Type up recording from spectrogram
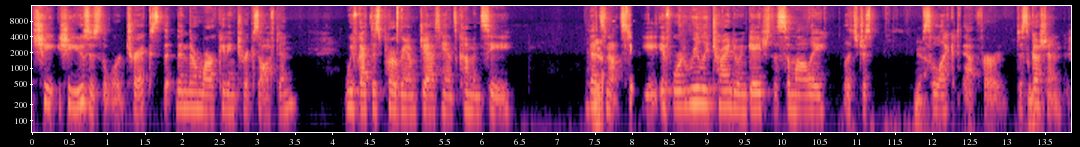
she she uses the word tricks. Then they're marketing tricks often. We've got this program, Jazz Hands Come and See. That's yeah. not sticky. If we're really trying to engage the Somali, let's just yeah. select that for mm-hmm. discussion. Yeah.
